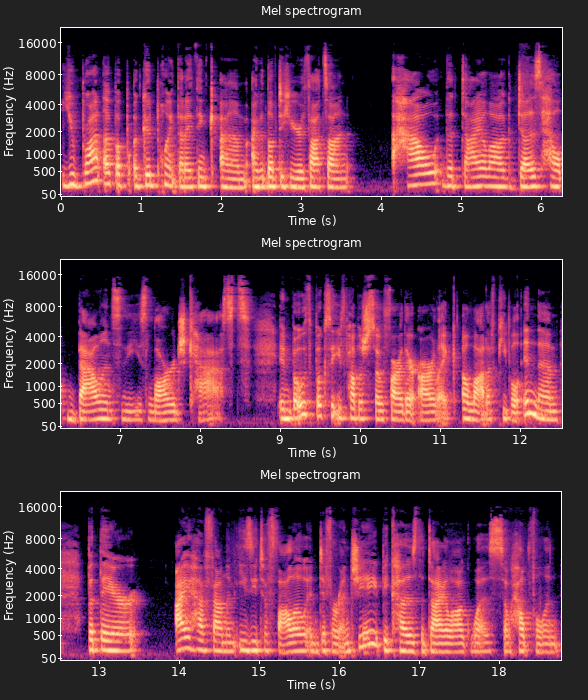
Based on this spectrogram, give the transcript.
You brought up a, a good point that I think um, I would love to hear your thoughts on how the dialogue does help balance these large casts. In both books that you've published so far, there are like a lot of people in them, but they're I have found them easy to follow and differentiate because the dialogue was so helpful in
